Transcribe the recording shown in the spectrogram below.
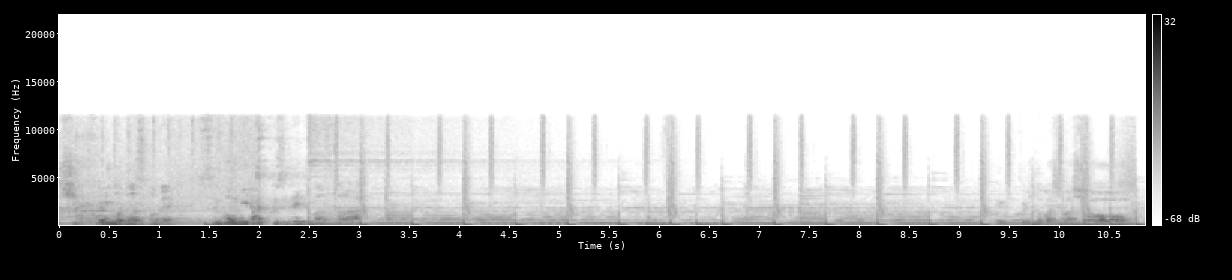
しっかり伸ばすとねすごいリラックスできますから。ゆっくり伸ばしましょう。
